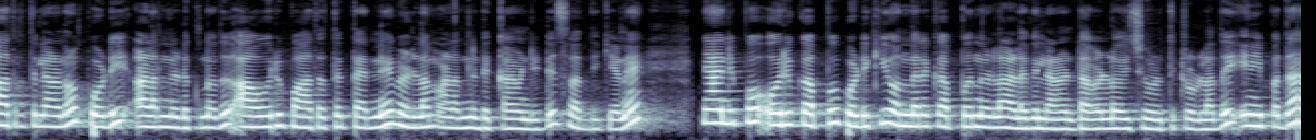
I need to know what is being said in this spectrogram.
പാത്രത്തിലാണോ പൊടി അളന്നെടുക്കുന്നത് ആ ഒരു പാത്രത്തിൽ തന്നെ വെള്ളം അളന്നെടുക്കാൻ വേണ്ടിയിട്ട് ശ്രദ്ധിക്കണേ. ഞാനിപ്പോൾ ഒരു കപ്പ് പൊടിക്ക് ഒന്നര കപ്പ് എന്നുള്ള അളവിലാണ് കേട്ടോ വെള്ളം ഒഴിച്ച് കൊടുത്തിട്ടുള്ളത്. ഇനിയിപ്പോൾ ഇതാ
